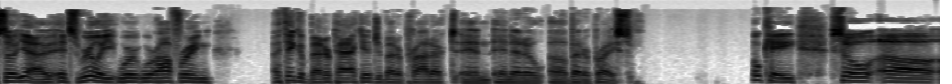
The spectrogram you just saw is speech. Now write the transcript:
so yeah, it's really, we're, we're offering, I think a better package, a better product and, and at a, a better price. Okay. So, uh,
